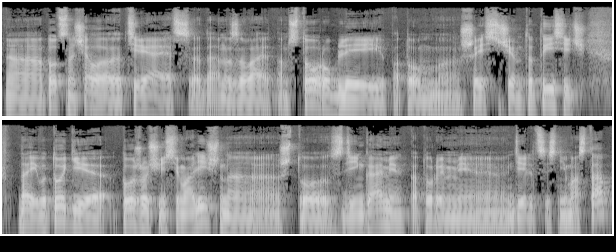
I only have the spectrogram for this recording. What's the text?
тот сначала теряется, да, называет там 100 рублей, потом 6 с чем-то тысяч, да, и в итоге тоже очень символично логично, что с деньгами, которыми делится с ним Остап,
